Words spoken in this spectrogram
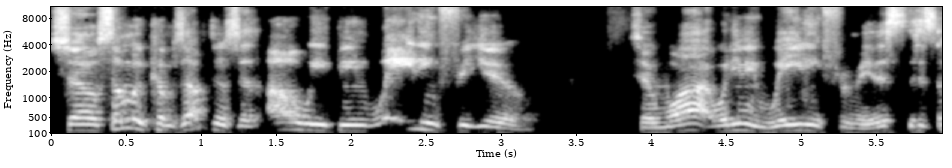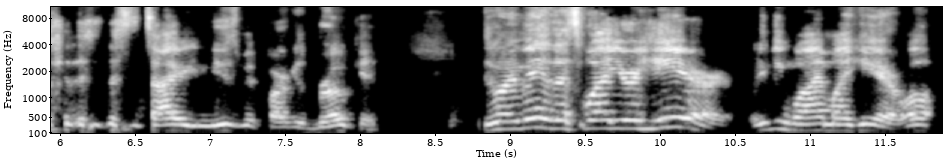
So someone comes up to him and says, Oh, we've been waiting for you. So why? What do you mean waiting for me? This this this, this entire amusement park is broken. Do I mean that's why you're here? What do you mean? Why am I here? Well,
